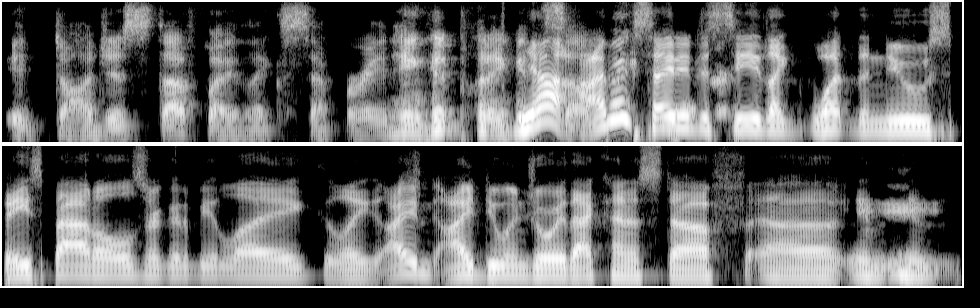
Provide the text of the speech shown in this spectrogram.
it dodges stuff by like separating it, putting Yeah, I'm excited to see like what the new space battles are going to be like. Like I I do enjoy that kind of stuff uh, in in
